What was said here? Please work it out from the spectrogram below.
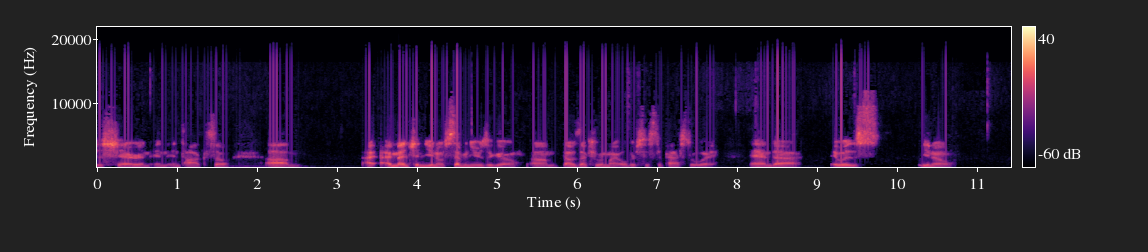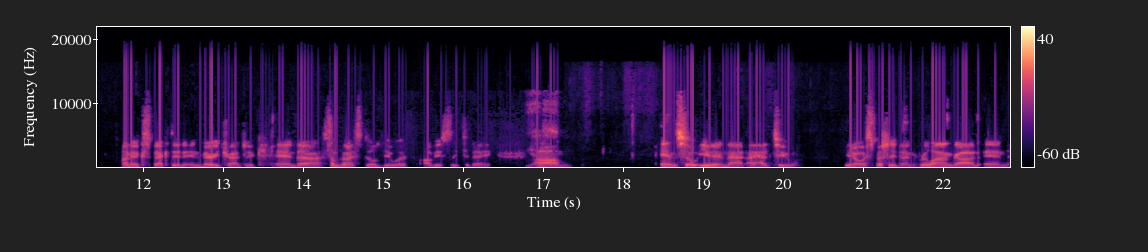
just share and, and, and talk. So, um, I, I, mentioned, you know, seven years ago, um, that was actually when my older sister passed away. And, uh, it was, you know, unexpected and very tragic and, uh, something I still deal with obviously today. Yes. Um, and so even in that, I had to, you know, especially then rely on God and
